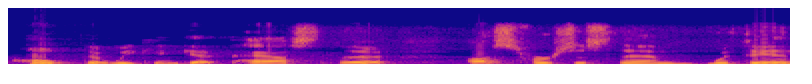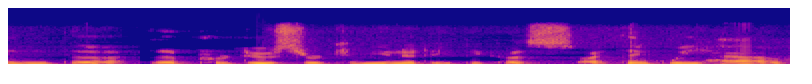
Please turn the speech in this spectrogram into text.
hope that we can get past the us versus them within the, the producer community because I think we have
